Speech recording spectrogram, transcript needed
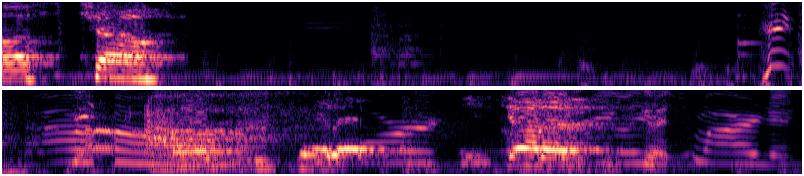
Last chance. Oh, oh, He's got it. Lord, He's got it. really good. smarted.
